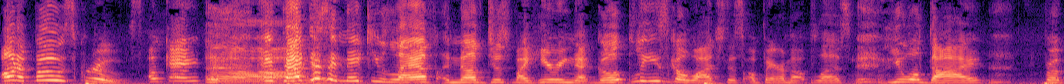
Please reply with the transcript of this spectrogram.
on a booze cruise, okay? Oh. if that doesn't make you laugh enough just by hearing that, go please go watch this on Paramount Plus. You will die from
